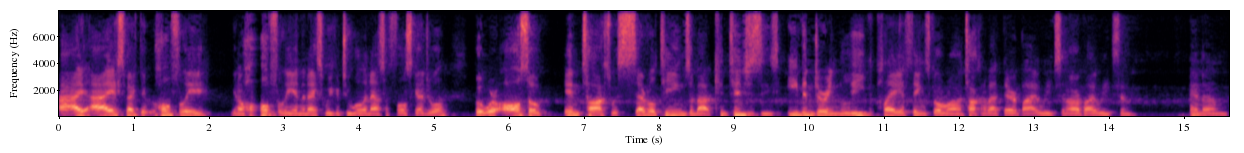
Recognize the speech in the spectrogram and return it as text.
I, I expect that hopefully, you know, hopefully in the next week or two we'll announce a full schedule. But we're also in talks with several teams about contingencies, even during league play if things go wrong, talking about their bye weeks and our bye weeks and and um,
